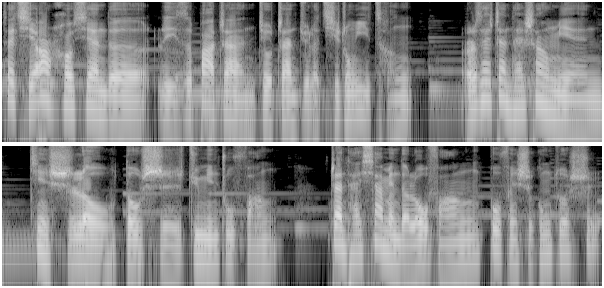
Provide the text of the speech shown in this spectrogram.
在其二号线的李子坝站就占据了其中一层，而在站台上面近十楼都是居民住房，站台下面的楼房部分是工作室。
